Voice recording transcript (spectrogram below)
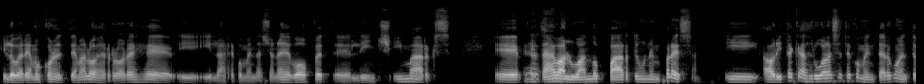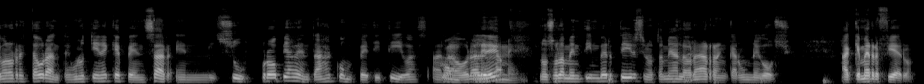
y lo veremos con el tema de los errores eh, y, las recomendaciones de Buffett, eh, Lynch y Marx, eh, estás evaluando parte de una empresa. Y ahorita que Asdrúbal hace este comentario con el tema de los restaurantes, uno tiene que pensar en sus propias ventajas competitivas a la hora de no solamente invertir, sino también a la hora de arrancar un negocio. ¿A qué me refiero?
